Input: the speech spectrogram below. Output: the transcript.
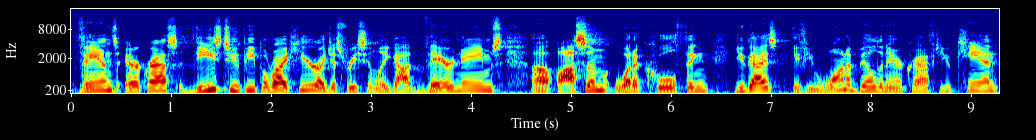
Van's aircrafts. These two people right here, I just recently got their names. Uh, awesome. What a cool thing. You guys, if you want to build an aircraft, you can.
